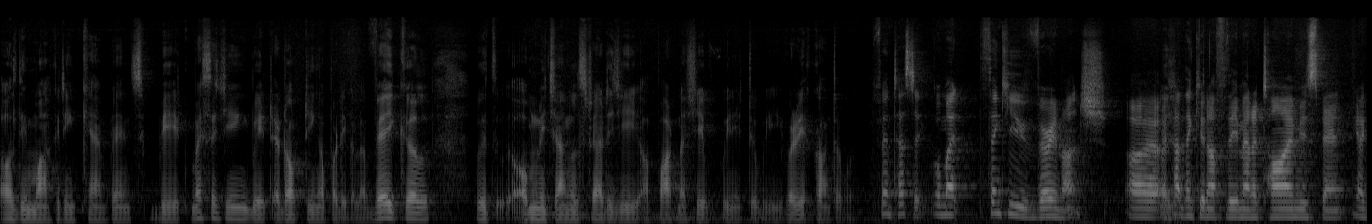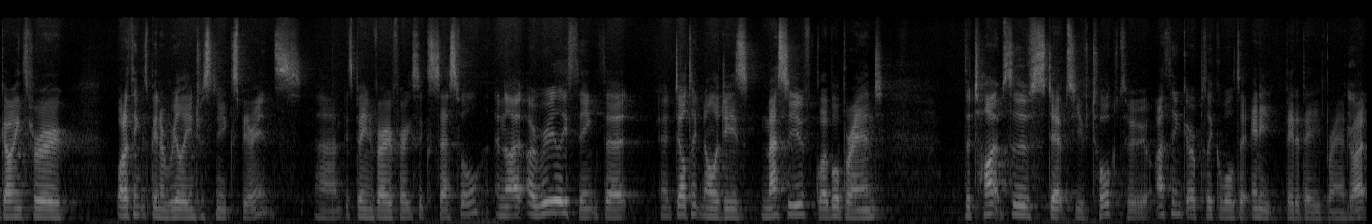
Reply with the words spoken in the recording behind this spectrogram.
all the marketing campaigns, be it messaging, be it adopting a particular vehicle with omni-channel strategy or partnership, we need to be very accountable. Fantastic. Well, mate, thank you very much. Uh, I can't thank you enough for the amount of time you've spent you know, going through what I think has been a really interesting experience. Um, it's been very, very successful. And I, I really think that uh, Dell Technologies, massive global brand, the types of steps you've talked to, I think are applicable to any B2B brand, right?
